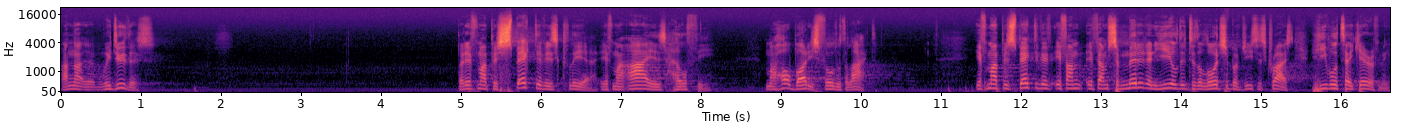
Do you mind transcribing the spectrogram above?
I'm not, we do this. But if my perspective is clear, if my eye is healthy, my whole body's filled with light. If my perspective, if, if, I'm, if I'm submitted and yielded to the Lordship of Jesus Christ, He will take care of me.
